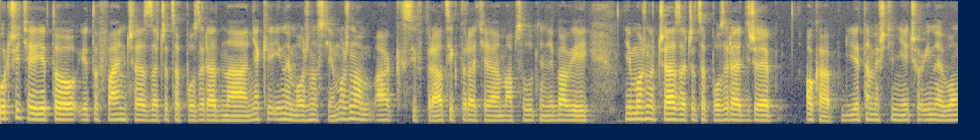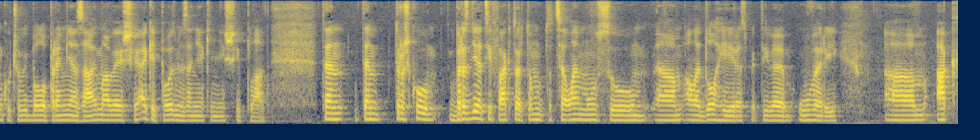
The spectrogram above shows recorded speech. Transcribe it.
určite je to, je to fajn čas začať sa pozerať na nejaké iné možnosti. A možno ak si v práci, ktorá ťa absolútne nebaví, je možno čas začať sa pozerať, že OK, je tam ešte niečo iné vonku, čo by bolo pre mňa zaujímavejšie, aj keď povedzme za nejaký nižší plat ten, ten trošku brzdiaci faktor tomuto celému sú um, ale dlhy, respektíve úvery. Um, ak,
